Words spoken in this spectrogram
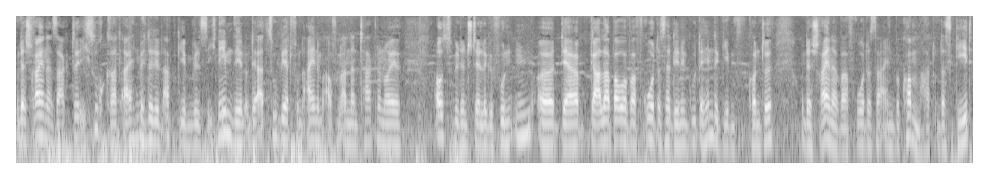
Und der Schreiner sagte, ich suche gerade einen, wenn du den abgeben willst, ich nehme den. Und der Azubi hat von einem auf den anderen Tag eine neue Auszubildendenstelle gefunden. Äh, der Galabauer war froh, dass er den in gute Hände geben konnte. Und der Schreiner war froh, dass er einen bekommen hat. Und das geht,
